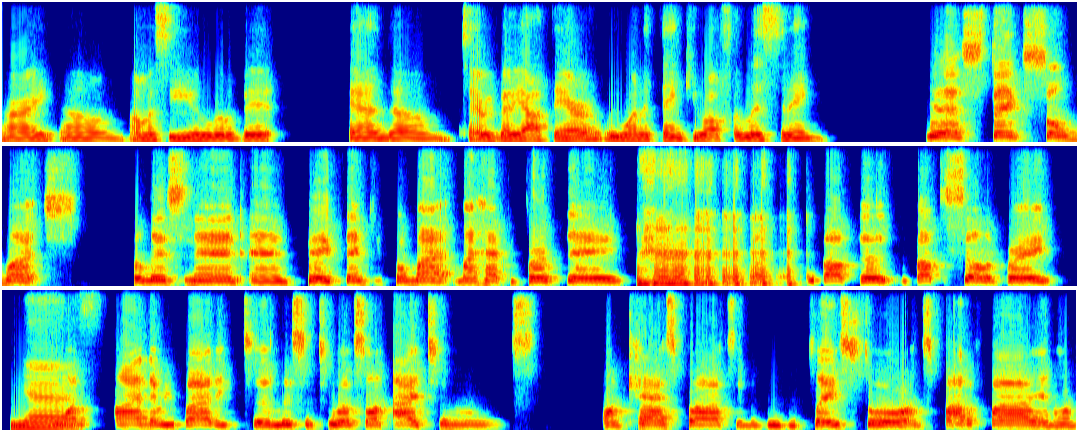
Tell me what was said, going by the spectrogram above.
All right. Um, I'm going to see you in a little bit. And um, to everybody out there, we want to thank you all for listening. Yes. Thanks so much for listening. And babe, thank you for my, my happy birthday. about to about to celebrate. Yes. We want to remind everybody to listen to us on iTunes, on Castbox, in the Google Play Store, on Spotify, and on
